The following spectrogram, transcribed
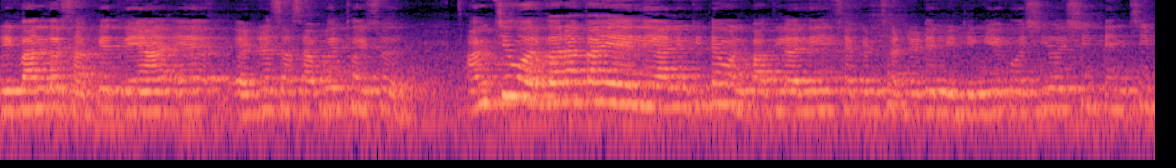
रिबांदर सापेत एड्रेस आसा पळय थंयसर आमची वर्करां काय येयली आनी कितें म्हणपाक लागली सेकंड सॅटर्डे मिटिंगेक अशी अशी तेंची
